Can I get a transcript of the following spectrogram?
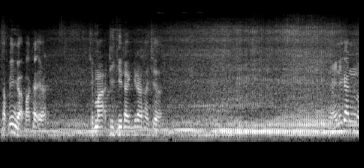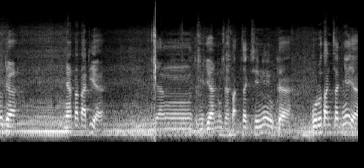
tapi nggak pakai ya. Cuma dikira-kira saja. Nah ini kan udah nyata tadi ya. Yang demikian udah tak cek sini udah urutan ceknya ya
